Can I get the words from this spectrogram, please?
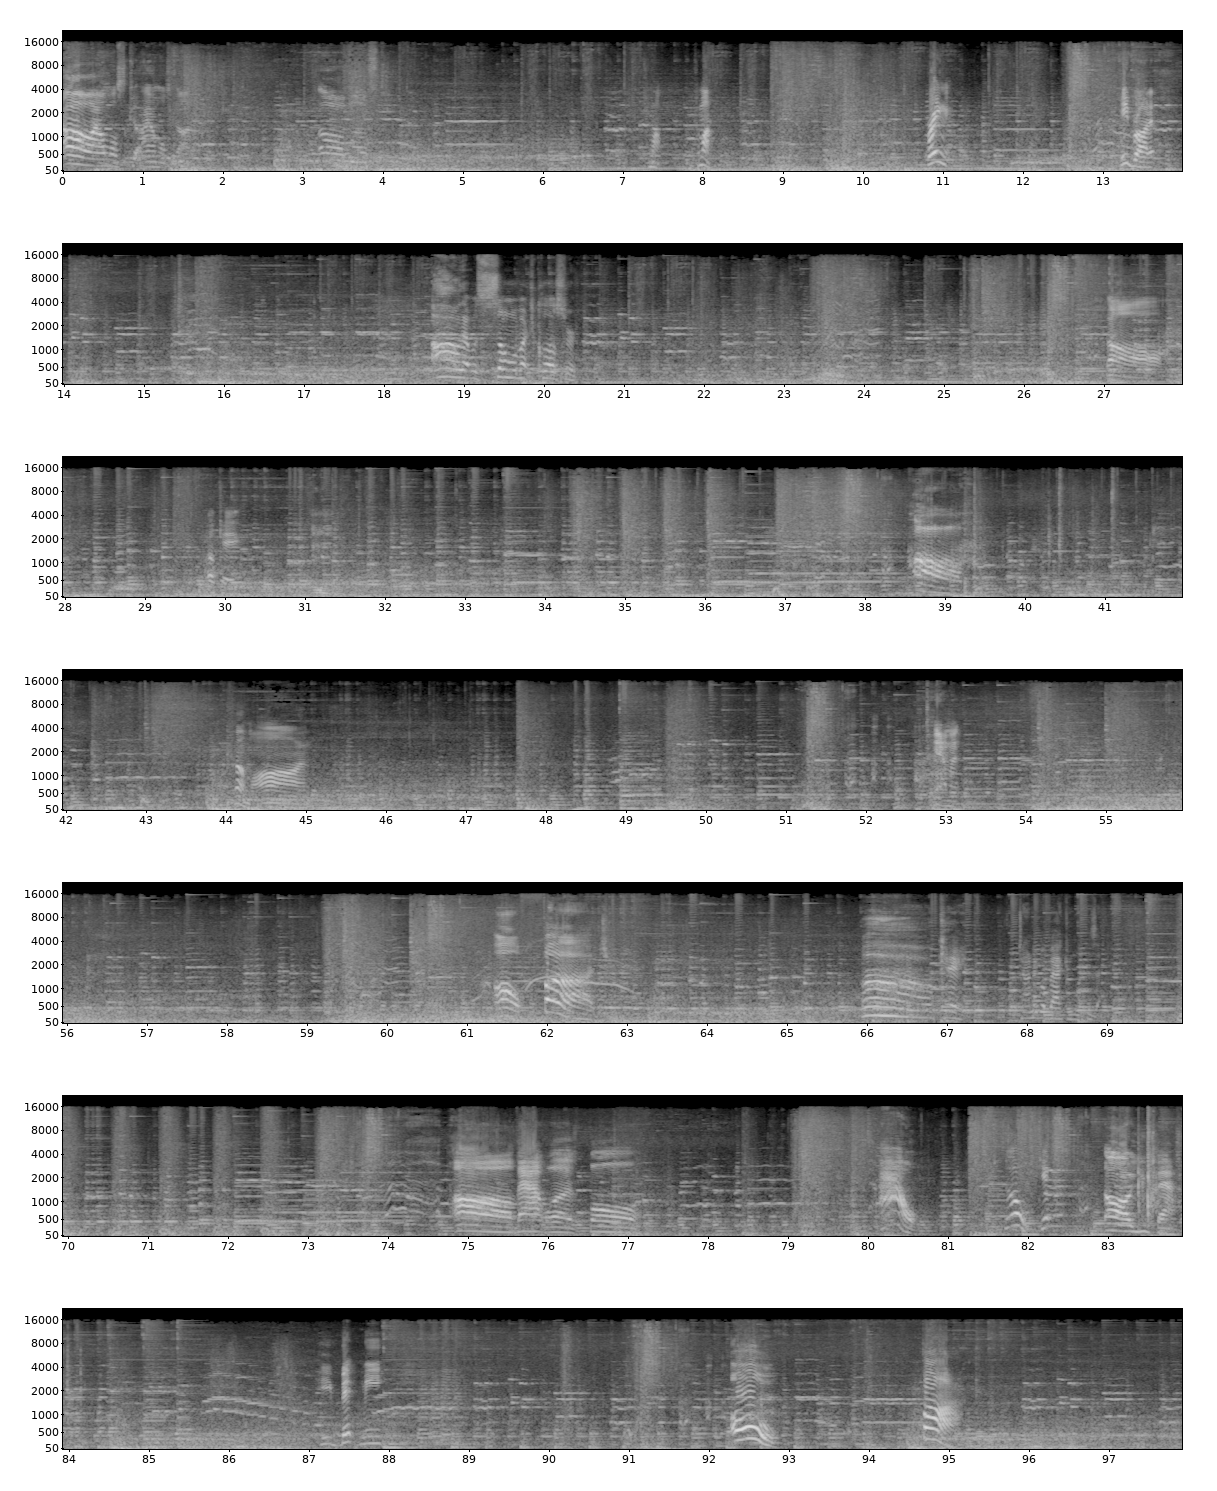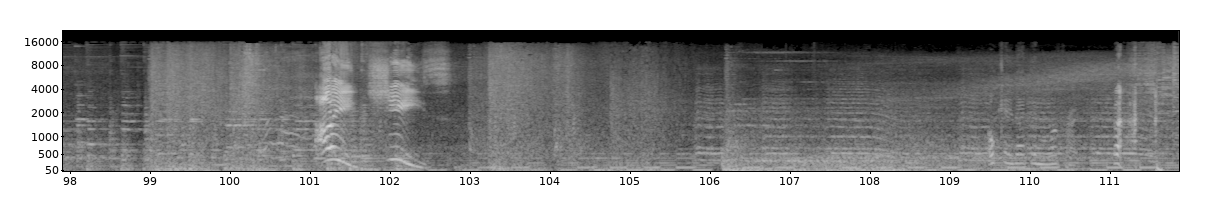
Oh, I almost, I almost got it. Almost. Come on, come on. Bring it. He brought it. Oh, that was so much closer. Okay. oh. Come on. Oh, fudge! Oh, okay. Time to go back and look this up. Oh, that was bull. Ow! No, get. Oh, you bastard. He bit me. Oh! Fuck! Ay, jeez! Okay, that didn't work right.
